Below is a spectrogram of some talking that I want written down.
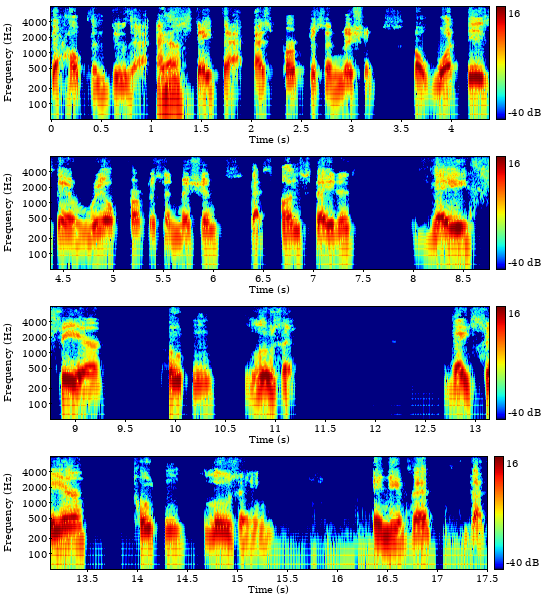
to help them do that and yeah. state that as purpose and mission. But what is their real purpose and mission that's unstated? They fear Putin losing. They fear Putin losing in the event that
